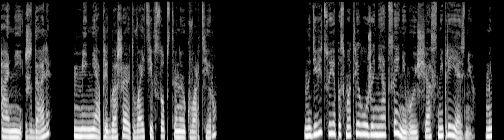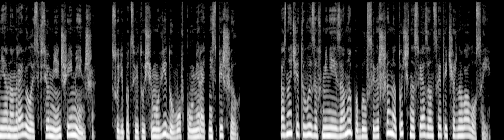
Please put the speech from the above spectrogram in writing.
Они ждали? Меня приглашают войти в собственную квартиру? На девицу я посмотрела уже не оценивающе, а с неприязнью. Мне она нравилась все меньше и меньше. Судя по цветущему виду, Вовка умирать не спешил. А значит, вызов меня из Анапы был совершенно точно связан с этой черноволосой.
